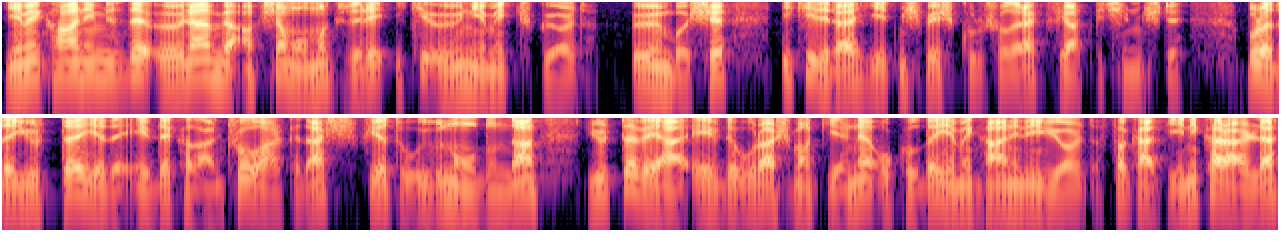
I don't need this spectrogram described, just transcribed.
Yemekhanemizde öğlen ve akşam olmak üzere iki öğün yemek çıkıyordu. Öğün başı 2 lira 75 kuruş olarak fiyat biçilmişti. Burada yurtta ya da evde kalan çoğu arkadaş fiyatı uygun olduğundan yurtta veya evde uğraşmak yerine okulda yemekhanede yiyordu. Fakat yeni kararla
